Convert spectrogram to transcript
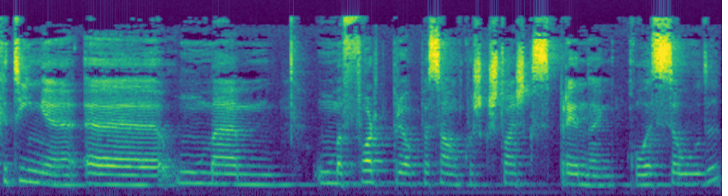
que tinha uma, uma forte preocupação com as questões que se prendem com a saúde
